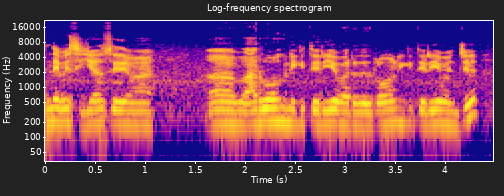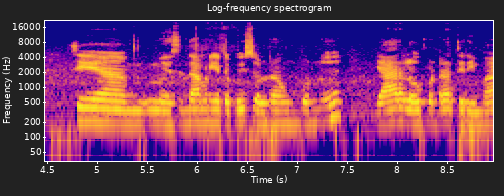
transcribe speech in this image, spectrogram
இந்த விஷயம் சே ரோஹிணிக்கு தெரிய வருது. ரோஹிணிக்கு தெரிய வந்து சி சிந்தாமணிகிட்ட போய் சொல்கிறான் உன் பொண்ணு யாரை லவ் பண்ணுறா தெரியுமா?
